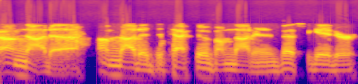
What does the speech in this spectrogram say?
I'm not a I'm not a detective. I'm not an investigator.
